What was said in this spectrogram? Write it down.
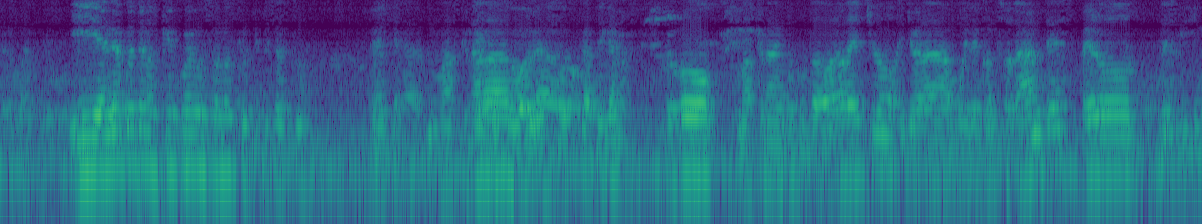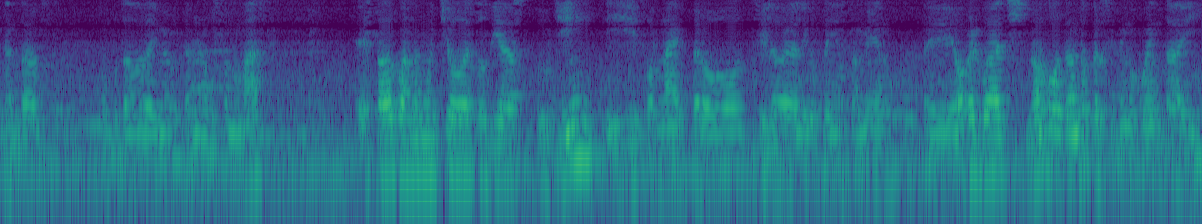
Pero bueno. Y Edgar, cuéntanos qué juegos son los que utilizas tú. Más que nada. Más que ¿Qué nada, consola? pues, platícanos. Juego más que nada en computadora, de hecho, yo era muy de consola antes, pero decidí intentar computadora y me terminó gustando más. He estado jugando mucho estos días PUBG y Fortnite, pero sí le doy a League of Legends también. Overwatch no lo juego tanto, pero sí tengo cuenta y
